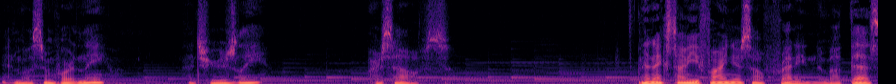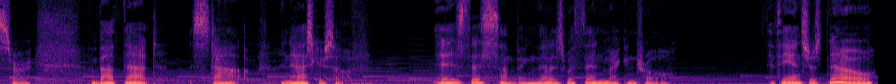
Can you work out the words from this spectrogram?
And most importantly, that's usually ourselves. The next time you find yourself fretting about this or about that, stop and ask yourself Is this something that is within my control? If the answer is no,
